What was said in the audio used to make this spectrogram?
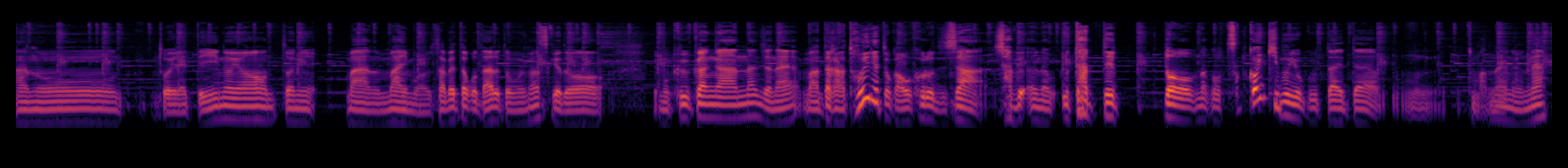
あのー、トイレっていいのよ本当に。まあ前も喋ったことあると思いますけどでも空間があんなんじゃない？まあだからトイレとかお風呂でさしゃべ歌ってとなんかすっごい気分よく歌えて、うん、止まんないのよね。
